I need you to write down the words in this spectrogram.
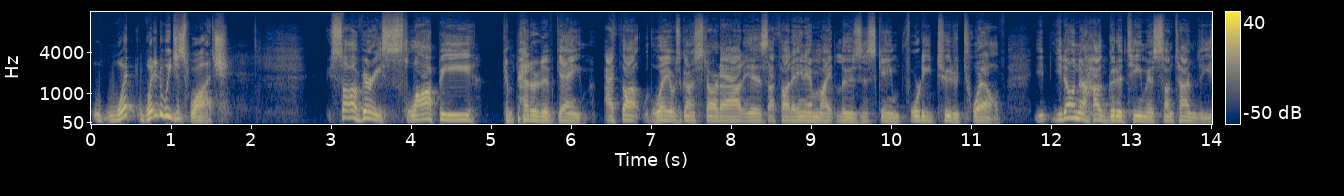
What what did we just watch? Saw a very sloppy, competitive game. I thought the way it was going to start out is I thought A&M might lose this game 42 to 12. You, you don't know how good a team is sometimes you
